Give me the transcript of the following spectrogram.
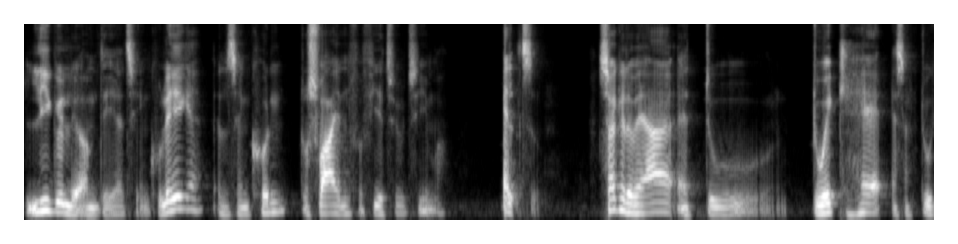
ligegyldigt om det er til en kollega eller til en kunde, du svarer inden for 24 timer. Altid. Så kan det være, at du, du ikke kan have, altså, du,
